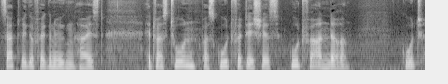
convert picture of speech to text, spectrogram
Sattwige Vergnügen heißt etwas tun, was gut für dich ist, gut für andere. Gut,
